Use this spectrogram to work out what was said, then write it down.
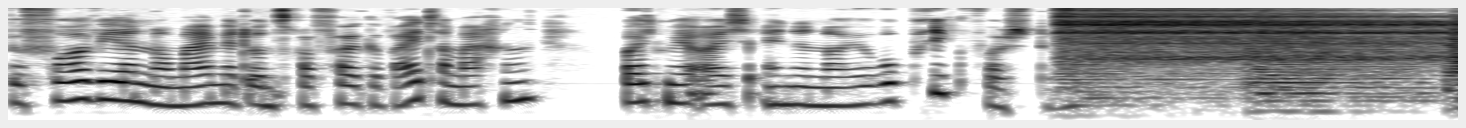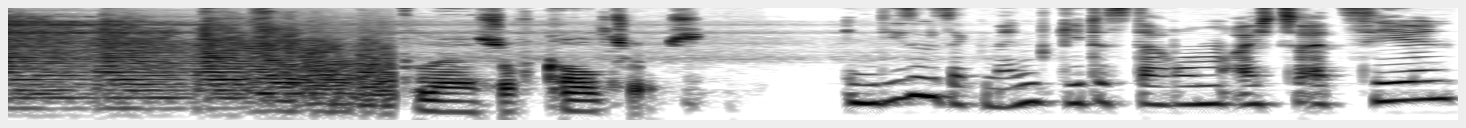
Bevor wir normal mit unserer Folge weitermachen, wollten wir euch eine neue Rubrik vorstellen. Clash of Cultures. In diesem Segment geht es darum, euch zu erzählen,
